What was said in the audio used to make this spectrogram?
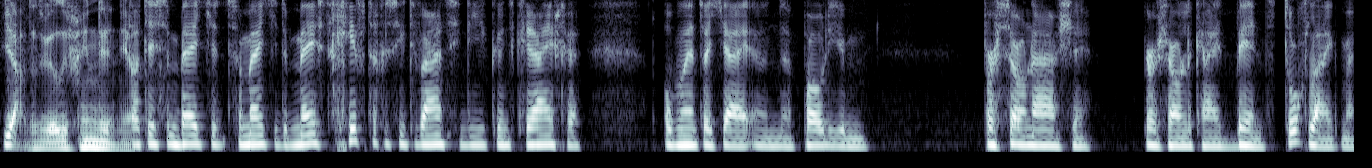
Ja, dat wil die vriendin, ja. Dat is een beetje, zo'n beetje de meest giftige situatie die je kunt krijgen. op het moment dat jij een eh, podiumpersonage, persoonlijkheid bent. Toch lijkt me.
